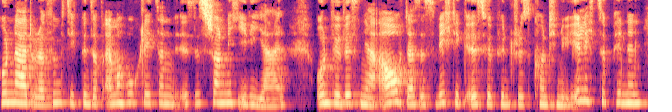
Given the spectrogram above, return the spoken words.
100 oder 50 Pins auf einmal hochlädst, dann ist es schon nicht ideal. Und wir wissen ja auch, dass es wichtig ist, für Pinterest kontinuierlich zu pinnen,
